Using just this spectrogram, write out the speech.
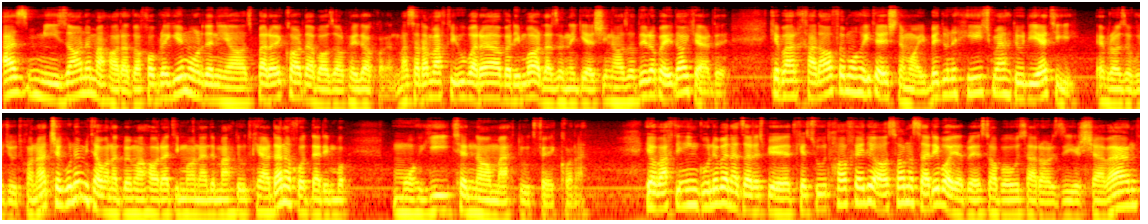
از میزان مهارت و خبرگی مورد نیاز برای کار در بازار پیدا کنند. مثلا وقتی او برای اولین بار در زندگیش این آزادی را پیدا کرده که برخلاف محیط اجتماعی بدون هیچ محدودیتی ابراز وجود کند چگونه می‌تواند به مهارتی مانند محدود کردن خود در این محیط نامحدود فکر کند؟ یا وقتی این گونه به نظرش بیاید که سودها خیلی آسان و سریع باید به حساب او سرارزیر شوند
